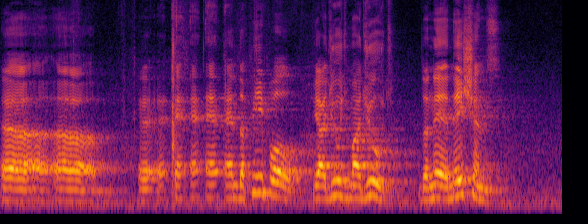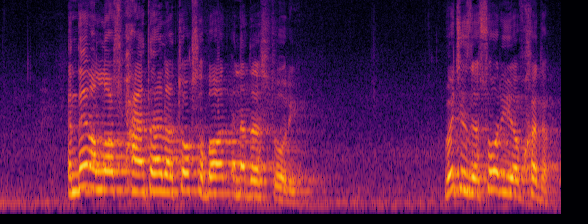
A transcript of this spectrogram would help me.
uh, uh, and the people, Yajuj Majuj, the nations. And then Allah subhanahu wa ta'ala talks about another story, which is the story of Khidr.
